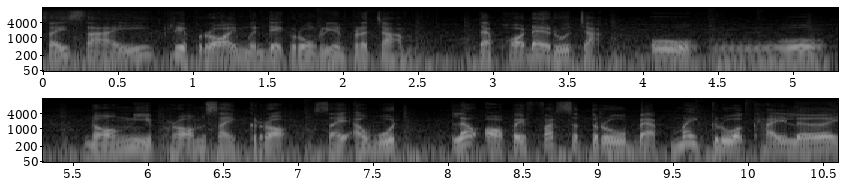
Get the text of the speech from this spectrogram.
ใสๆเรียบร้อยเหมือนเด็กโรงเรียนประจำแต่พอได้รู้จัก โอ้โห น้องนี่พร้อมใส่เกราะ ใส่อาวุธ แล้วออกไปฟัดศัตรูแบบไม่กลัวใครเลย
